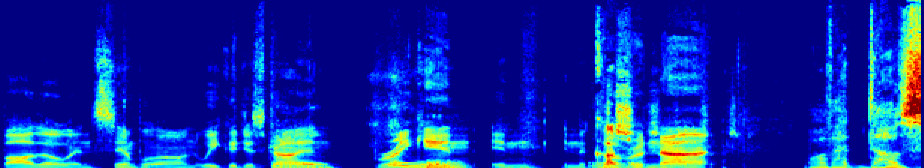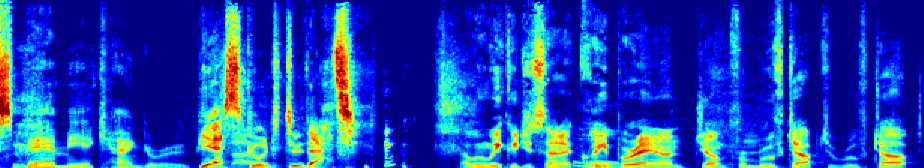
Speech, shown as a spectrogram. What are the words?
Bardo and Simplon, we could just try and break in in in the cover of night. Well, that does spare me a kangaroo. Yes, good. Do that. I mean, we could just kind of creep around, jump from rooftop to rooftop.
